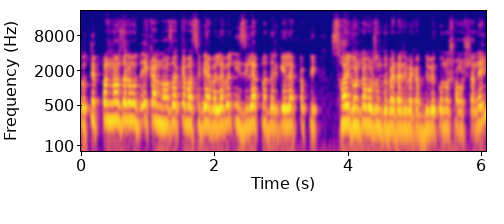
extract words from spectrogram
তো তেপ্পান্ন হাজারের মধ্যে একান্ন হাজার ক্যাপাসিটি অ্যাভেলেবেল ইজিলি আপনাদেরকে এই ল্যাপটপটি ছয় ঘণ্টা পর্যন্ত ব্যাটারি ব্যাকআপ দিবে, কোনো সমস্যা নেই।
